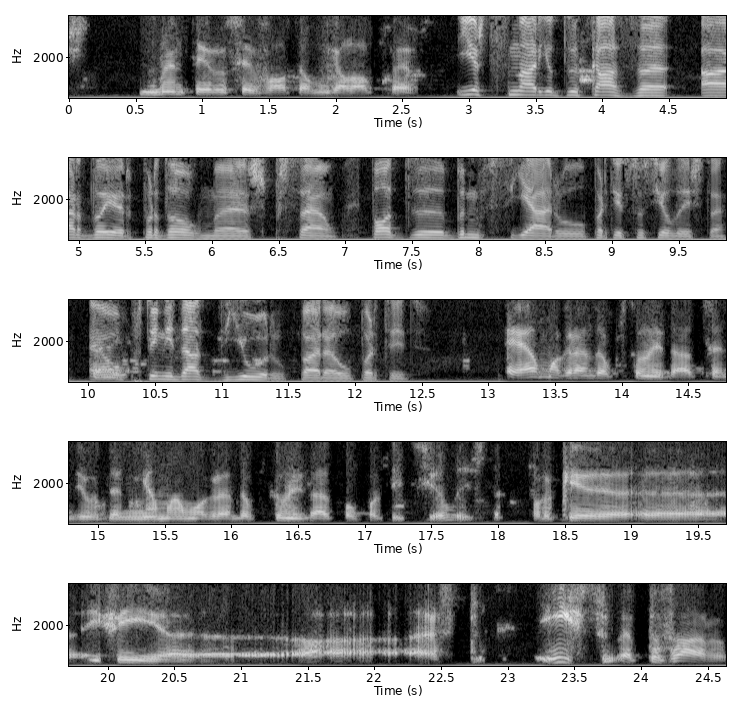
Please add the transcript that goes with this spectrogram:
de manter o seu voto ao Miguel Albuquerque. E este cenário de casa a arder, perdoa uma expressão, pode beneficiar o Partido Socialista? É a oportunidade de ouro para o partido? É uma grande oportunidade, sem dúvida nenhuma, é uma grande oportunidade para o Partido Socialista, porque, uh, enfim, uh, isto, apesar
